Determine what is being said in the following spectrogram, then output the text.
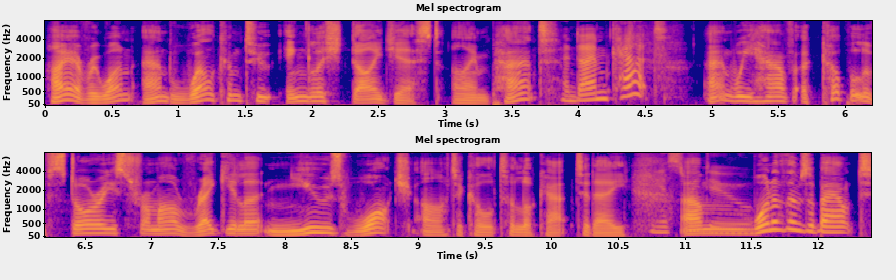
Hi, everyone, and welcome to English Digest. I'm Pat, And I'm Kat. and we have a couple of stories from our regular News Watch article to look at today. Yes, we um, do. One of them's about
